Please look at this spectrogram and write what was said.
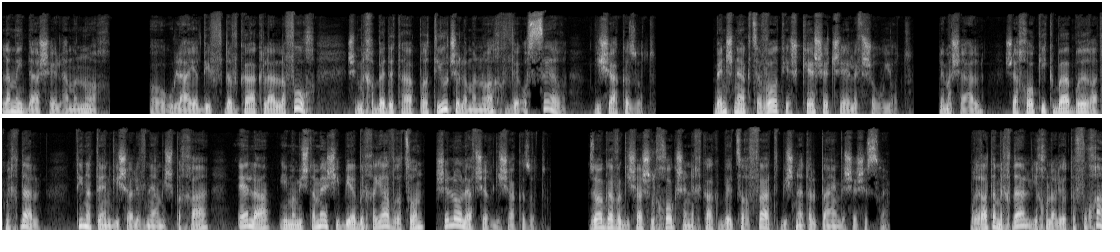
למידע של המנוח? או אולי עדיף דווקא כלל הפוך, שמכבד את הפרטיות של המנוח ואוסר גישה כזאת. בין שני הקצוות יש קשת של אפשרויות. למשל, שהחוק יקבע ברירת מחדל, תינתן גישה לבני המשפחה, אלא אם המשתמש הביע בחייו רצון שלא לאפשר גישה כזאת. זו אגב הגישה של חוק שנחקק בצרפת בשנת 2016. ברירת המחדל יכולה להיות הפוכה,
